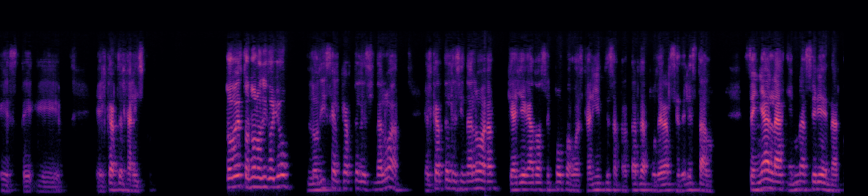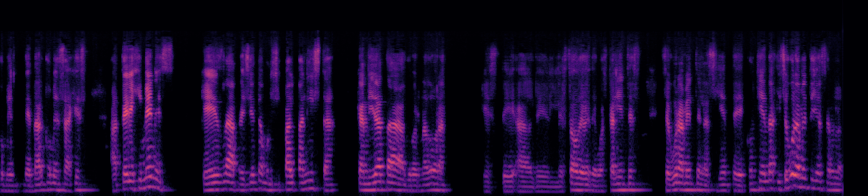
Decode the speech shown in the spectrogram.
este, eh, el cártel Jalisco. Todo esto no lo digo yo, lo dice el cártel de Sinaloa. El cártel de Sinaloa, que ha llegado hace poco a Aguascalientes a tratar de apoderarse del Estado, señala en una serie de, narco, de narcomensajes a Tere Jiménez, que es la presidenta municipal panista, candidata a gobernadora este, al del estado de, de, Aguascalientes, seguramente en la siguiente contienda, y seguramente ya será la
